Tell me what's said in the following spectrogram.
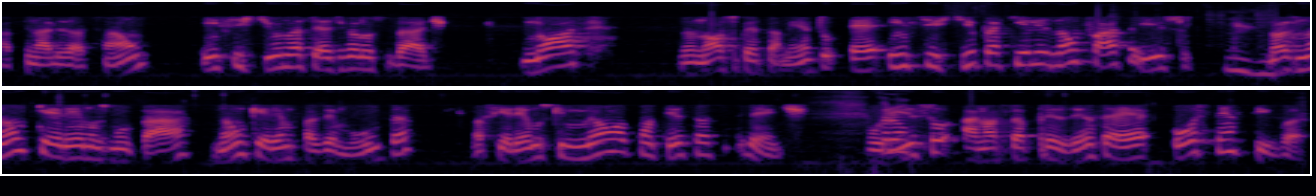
a sinalização, insistiam no excesso de velocidade. Nós no nosso pensamento, é insistir para que ele não faça isso. Uhum. Nós não queremos multar, não queremos fazer multa, nós queremos que não aconteça acidente. Por isso, a nossa presença é ostensiva.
